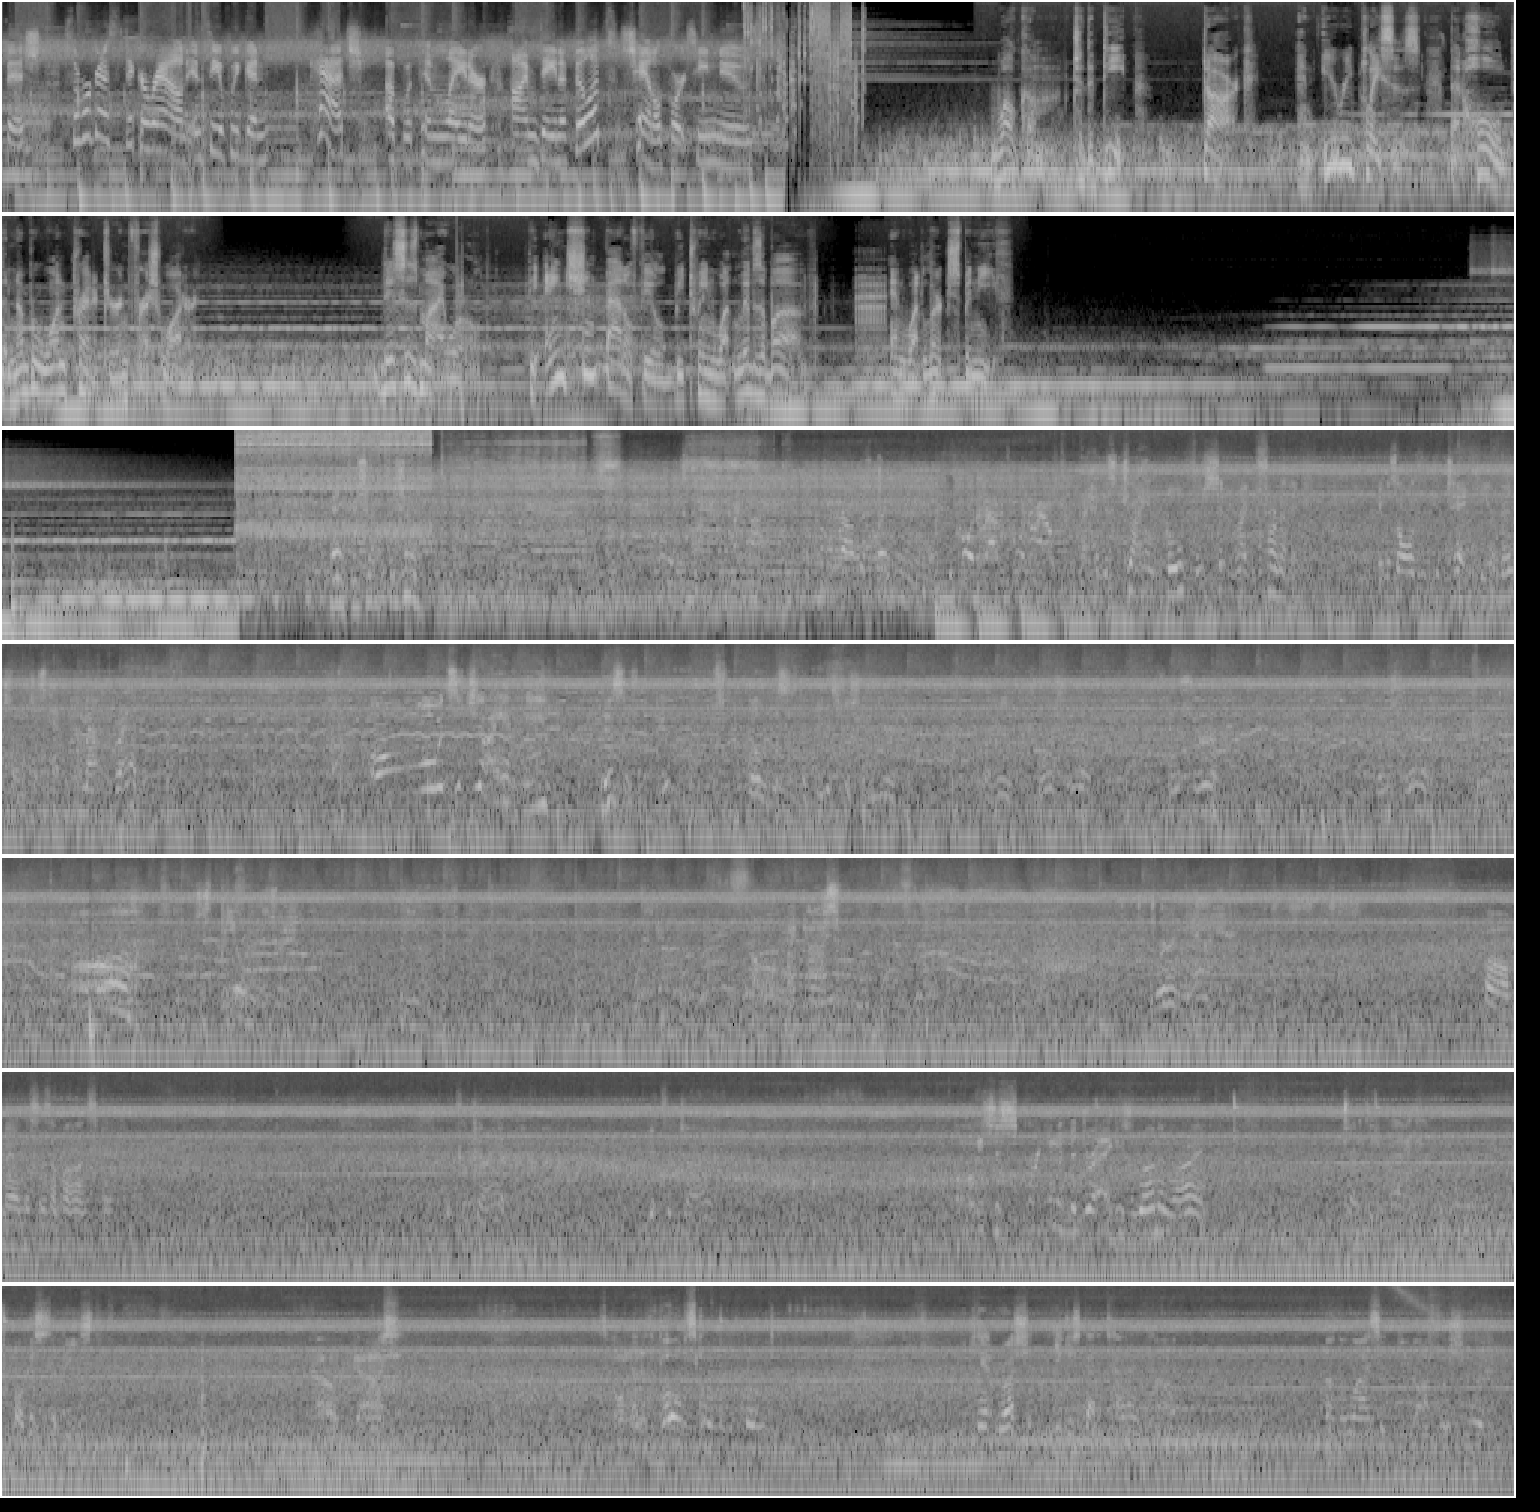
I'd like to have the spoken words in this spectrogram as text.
catfish. So we're going to stick around and see if we can catch up with him later. I'm Dana Phillips, Channel 14 News. Welcome to the deep, dark, and eerie places that hold the number one predator in freshwater. This is my world, the ancient battlefield between what lives above and what lurks beneath. Coming around this way. Going around, going around. I had this giant goldfish sitting right in front of me. It was all he could take. He eventually just had to come out and grab it. Oh, it's a giant, man. This is a big one. Oh, this is the biggest fish of the year. Oh man, this is a monster. It's a giant. It's a giant. Oh, he's just screaming the drag. He's running line. Try to get him back. Oh, this is a beast. Oh gosh. It's going under the boat. It's going under the boat. You can't rush it. You just gotta time it down. Otherwise, off for sure.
